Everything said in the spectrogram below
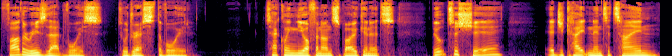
Farther is that voice to address the void. Tackling the often unspoken, it's built to share, educate, and entertain,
